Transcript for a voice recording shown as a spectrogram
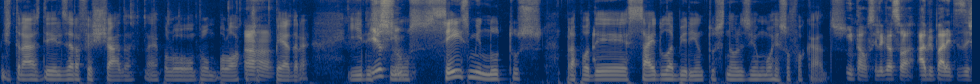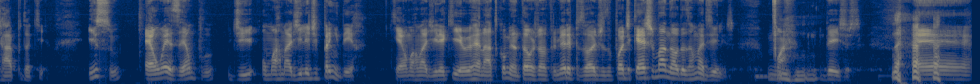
de trás deles era fechada, né, pelo, por um bloco Aham. de pedra. E eles Isso- tinham seis minutos para poder sair do labirinto, senão eles iam morrer sufocados. Então, se liga só, abre parênteses rápido aqui. Isso é um exemplo de uma armadilha de prender, que é uma armadilha que eu e o Renato comentamos no primeiro episódio do podcast Manual das Armadilhas. Mua, Beijos. É...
